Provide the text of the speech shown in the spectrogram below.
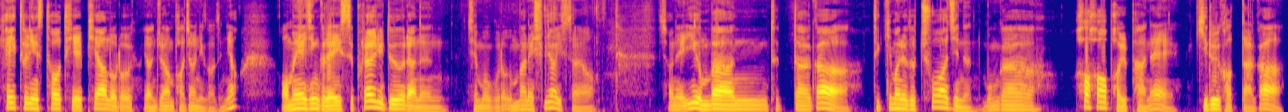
캐서린 스토트의 피아노로 연주한 버전이거든요. Amazing Grace Prelude라는 제목으로 음반에 실려 있어요. 전에 이 음반 듣다가 듣기만 해도 추워지는 뭔가 허허 벌판에 길을 걷다가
